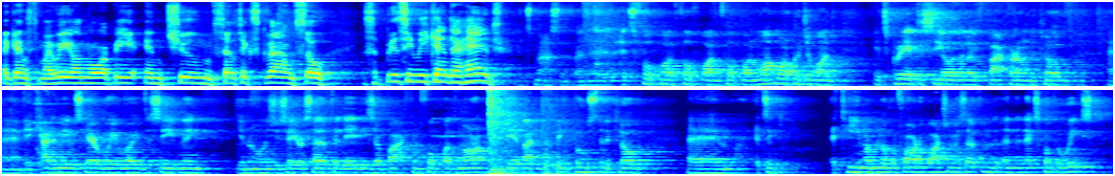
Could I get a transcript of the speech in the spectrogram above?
against Maria and Morby in Tuam, Celtics ground. So it's a busy weekend ahead. It's massive, and it's football, football, and football. And what more could you want? It's great to see all the life back around the club. Uh, the academy was here when we arrived this evening you know, as you say yourself, the ladies are back in football tomorrow. They've added a big boost to the club. Um, it's a, a team I'm looking forward to watching myself in the, in the next couple of weeks.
